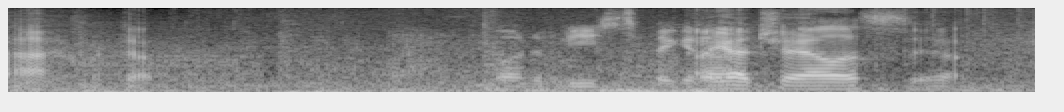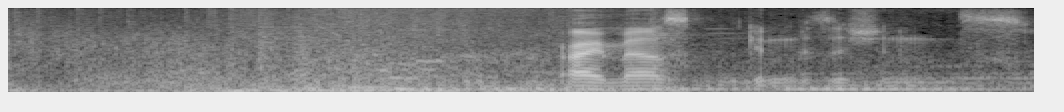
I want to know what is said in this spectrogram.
Ah, I fucked up. Going to beast to pick it I up. got chalice. Yeah. All right, mouse, get in positions.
